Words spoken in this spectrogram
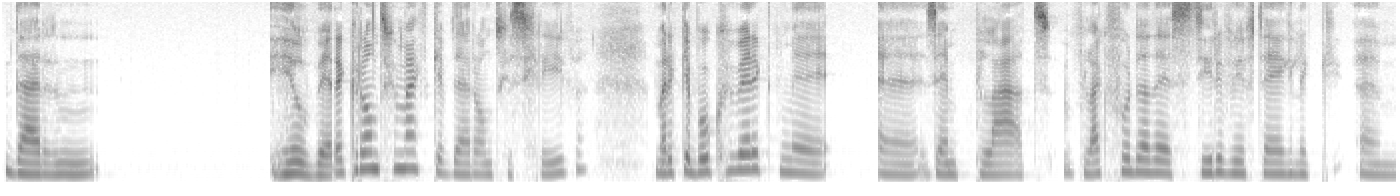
daar een heel werk rond gemaakt. Ik heb daar rond geschreven. Maar ik heb ook gewerkt met eh, zijn plaat. Vlak voordat hij stierf heeft hij eigenlijk ehm,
